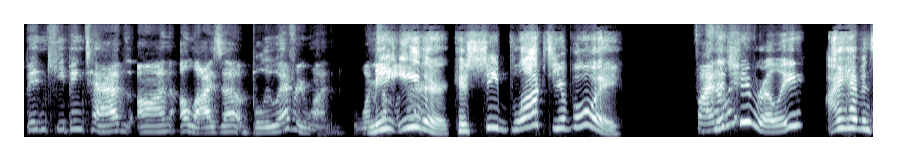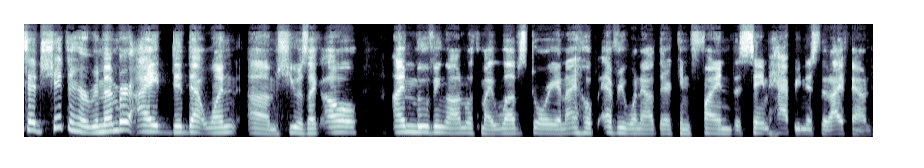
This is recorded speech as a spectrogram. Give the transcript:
been keeping tabs on Eliza Blue Everyone. What's Me up with her? either, because she blocked your boy. Finally, Did she really? I haven't said shit to her. Remember, I did that one. Um, she was like, "Oh, I'm moving on with my love story, and I hope everyone out there can find the same happiness that I found."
